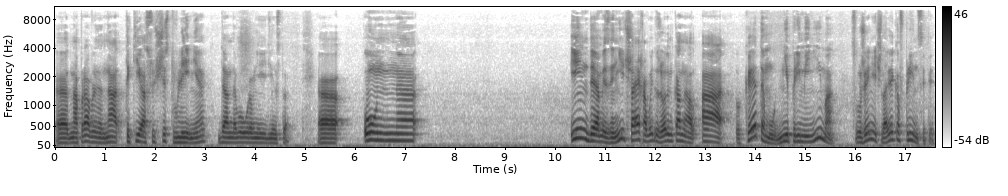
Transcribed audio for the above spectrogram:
э, направлено на такие осуществления данного уровня единства. Он индем из нит шайха выйдет канал, а к этому неприменимо служение человека в принципе.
